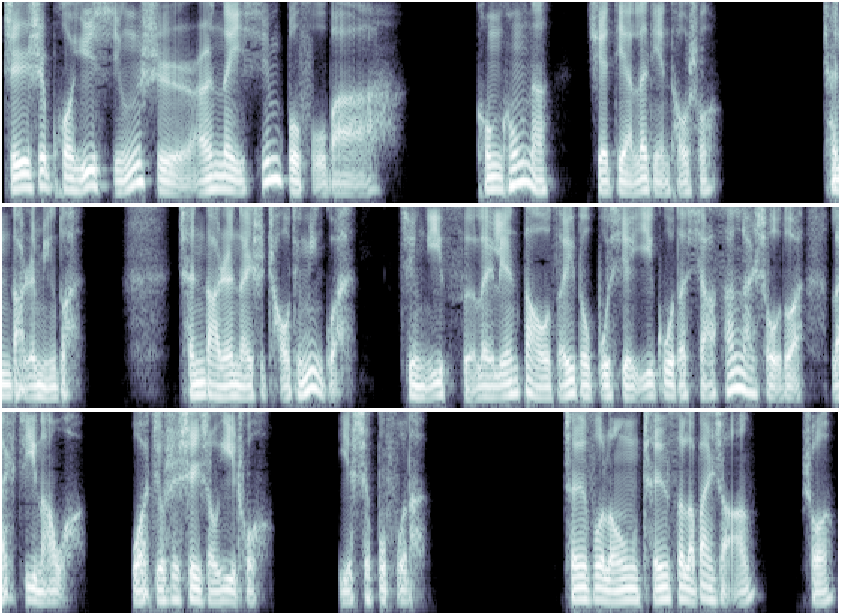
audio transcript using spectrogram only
只是迫于形势而内心不服吧。”空空呢，却点了点头，说：“陈大人明断，陈大人乃是朝廷命官，竟以此类连盗贼都不屑一顾的下三滥手段来缉拿我，我就是身首异处，也是不服的。”陈福龙沉思了半晌，说：“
